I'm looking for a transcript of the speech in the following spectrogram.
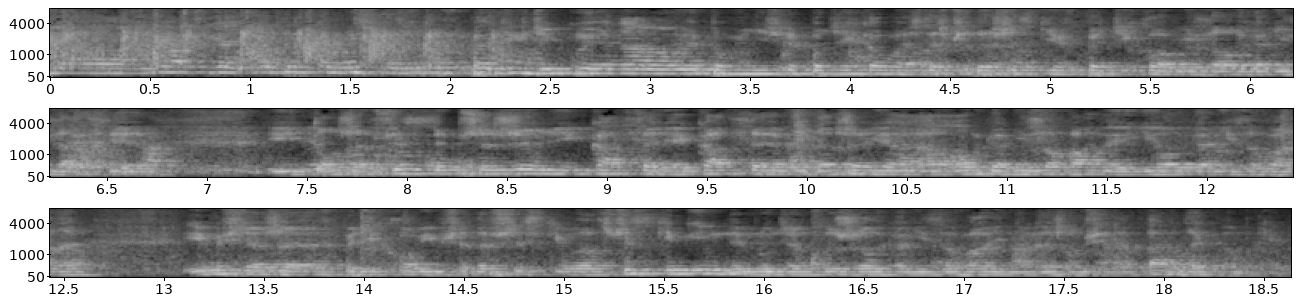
Ja, ja, tylko myślę, że to w Pedzi dziękuję nam, a my powinniśmy podziękować też przede wszystkim w Pedzichowi za organizację i to, że wszyscy przeżyli kasę, nie kasę, wydarzenia organizowane i nieorganizowane. I myślę, że w Pedzichowi przede wszystkim oraz wszystkim innym ludziom, którzy organizowali, należą się naprawdę gromkie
